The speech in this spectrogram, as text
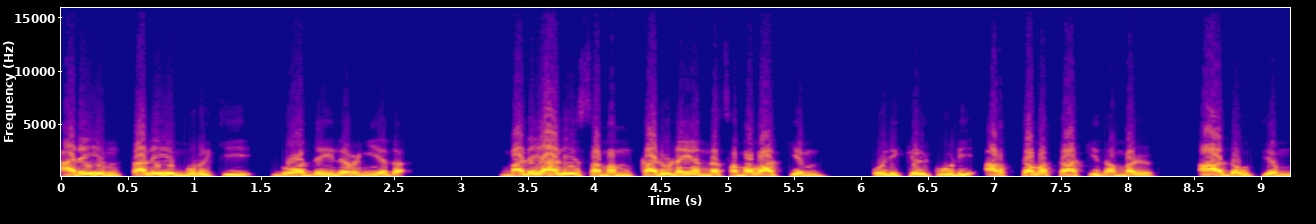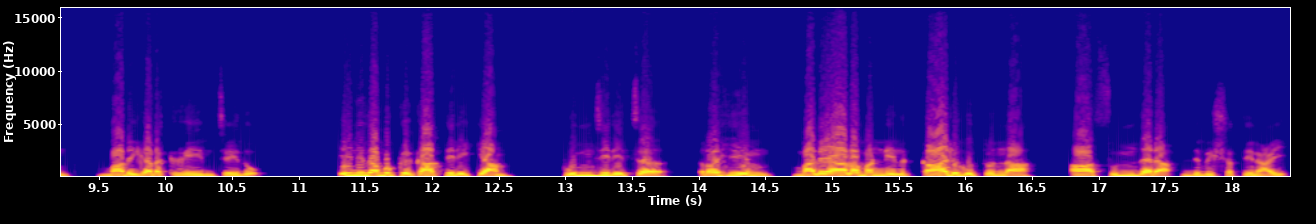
അരയും തലയും മുറുക്കി ഗോദയിലിറങ്ങിയത്. മലയാളി സമം കരുണ എന്ന സമവാക്യം ഒരിക്കൽ കൂടി അർത്ഥവത്താക്കി നമ്മൾ ആ ദൗത്യം മറികടക്കുകയും ചെയ്തു. ഇനി നമുക്ക് കാത്തിരിക്കാം. പുഞ്ചിരിച്ച് റഹീം മലയാള മണ്ണിൽ കാലുകുത്തുന്ന ആ സുന്ദര നിമിഷത്തിനായി.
